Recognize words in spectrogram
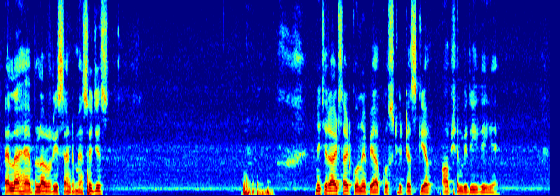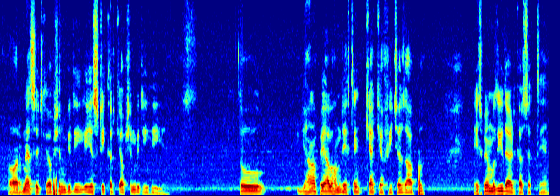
पहला है ब्लर रिसेंट मैसेजेस नीचे राइट साइड कोने पे आपको स्टेटस की ऑप्शन भी दी गई है। और मैसेज के ऑप्शन भी दी गई है, स्टिकर के ऑप्शन भी दी गई है। तो यहाँ पे अब हम देखते हैं क्या क्या फ़ीचर्स आप इसमें मज़ीद ऐड कर सकते हैं।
